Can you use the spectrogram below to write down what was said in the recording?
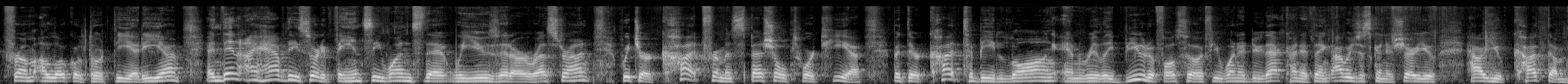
from a local tortilleria. And then I have these sort of fancy ones that we use at our restaurant, which are cut from a special tortilla, but they're cut to be long and really beautiful so if you want to do that kind of thing, I was just going to show you how you cut them.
